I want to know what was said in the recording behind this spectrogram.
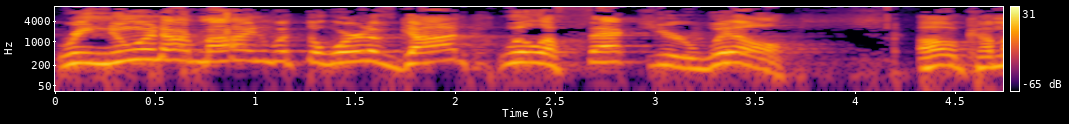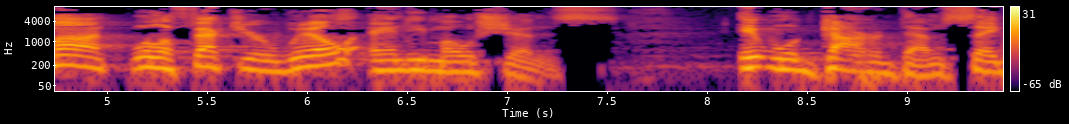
Renewing our mind with the Word of God will affect your will. Oh, come on, will affect your will and emotions it will guard them. Say,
